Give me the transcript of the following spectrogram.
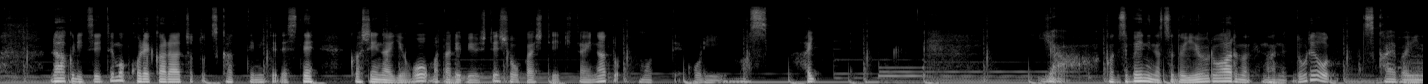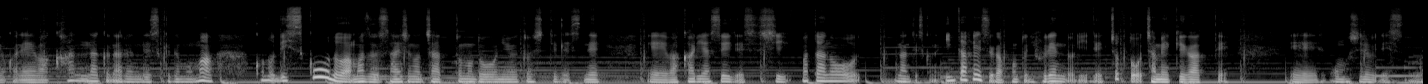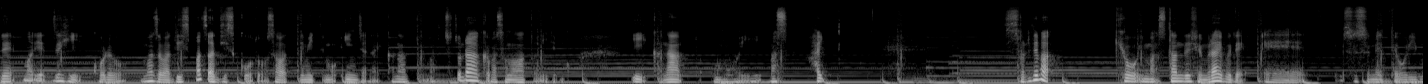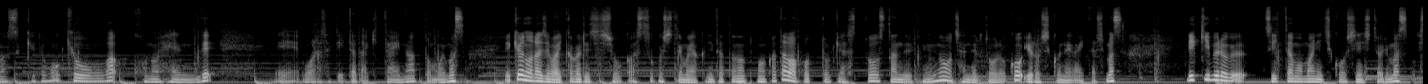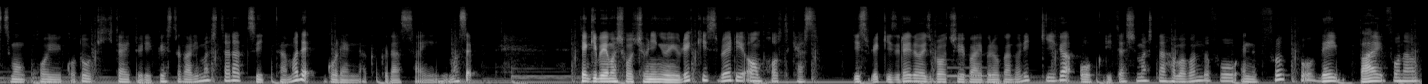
ラークについてもこれからちょっと使ってみてですね、詳しい内容をまたレビューして紹介していきたいなと思っております。はい。いやー、これ便利なツールいろいろあるので、なんでどれを使えばいいのかね、わかんなくなるんですけども、まあ、この Discord はまず最初のチャットの導入としてですね、えー、分かりやすいですし、また、あの、なんですかね、インターフェースが本当にフレンドリーで、ちょっと茶目っ気があって、えー、面白いですので、まあ、ぜひこれを、まずはディス、まずは Discord を触ってみてもいいんじゃないかなと思います。ちょっと Lark はその後にでもいいかなと思います。はい。それでは、今日今、スタンド FM ライブで、えー、進めておりますけども、今日はこの辺で、えー、終わらせていただきたいなと思います、えー、今日のラジオはいかがでしょうか？少しでも役に立ったなと思う方は、ポッドキャスト、スタンド FM のチャンネル登録をよろしくお願いいたします。リッキーブログ、ツイッターも毎日更新しております。質問、こういうことを聞きたいというリクエストがありましたら、ツイッターまでご連絡くださいませ。Thank you very much for tuning in Ricky's Radio on Podcast. This Ricky's Radio is brought to you by ブロガーのリッキーがお送りいたしました。Have a wonderful and fruitful day. Bye for now.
